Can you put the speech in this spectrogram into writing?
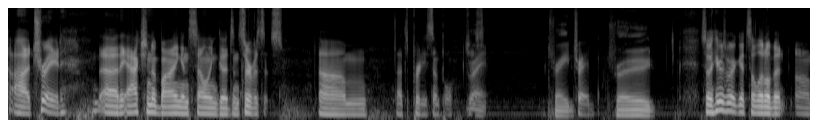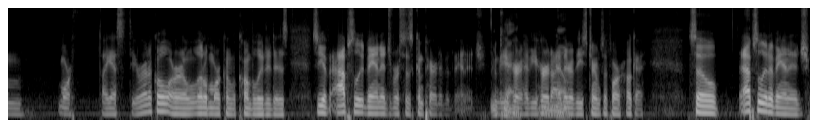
Uh, trade, uh, the action of buying and selling goods and services. Um, that's pretty simple. Just right. Trade. Trade. Trade. So here's where it gets a little bit um, more, I guess, theoretical or a little more con- convoluted. Is so you have absolute advantage versus comparative advantage. Have you Okay. heard? Have you heard No. either of these terms before? Okay. So absolute advantage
